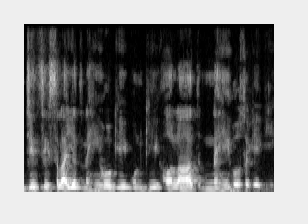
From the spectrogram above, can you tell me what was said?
जिनसी सलाहियत नहीं होगी, उनकी औलाद नहीं हो सकेगी।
